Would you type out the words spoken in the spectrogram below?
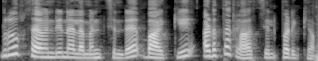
ഗ്രൂപ്പ് സെവന്റീൻ എലമെൻസിന്റെ ബാക്കി അടുത്ത ക്ലാസ്സിൽ പഠിക്കാം.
